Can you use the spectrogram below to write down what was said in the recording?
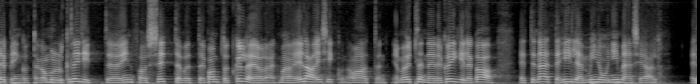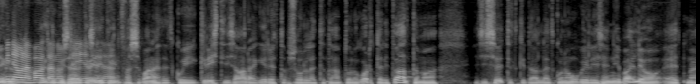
lepingut, aga mul krediitinfos ettevõtte kontot küll ei ole, et ma eraisikuna vaatan. Ja ma ütlen neile kõigile ka, et te näete hiljem minu nime seal. Et Ega, mina olen vaadanud teie seda. krediidiinfosse paned, et kui Kristi Saare kirjutab sulle, et ta tahab tulla korterit vaatama ja siis sa ütledki talle, et kuna huvilisi on nii palju, et me.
